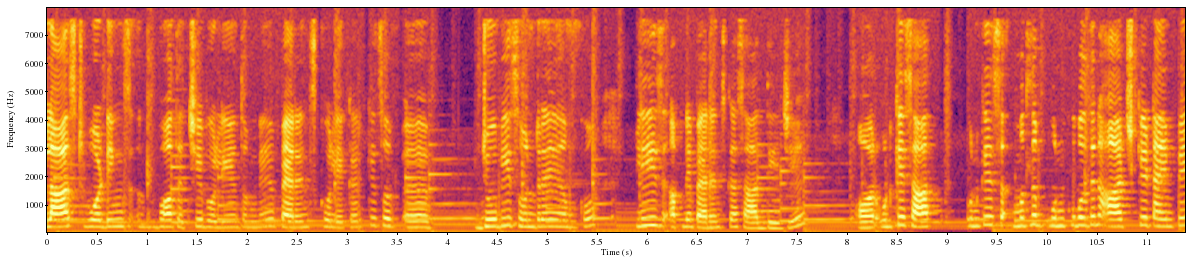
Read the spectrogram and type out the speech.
लास्ट वर्डिंग्स बहुत अच्छी बोली हैं तुमने पेरेंट्स को लेकर के। सो जो भी सुन रहे हैं हमको प्लीज़ अपने पेरेंट्स का साथ दीजिए। और उनके साथ उनके सा, मतलब उनको बोलते हैं ना आज के टाइम पे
